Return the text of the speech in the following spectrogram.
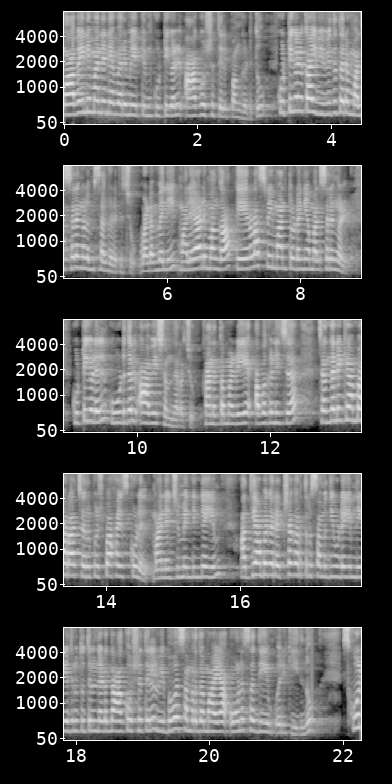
മാവേലി മന്നനെ വരമേറ്റും കുട്ടികൾ ആഘോഷത്തിൽ പങ്കെടുത്തു. കുട്ടികൾക്കായി വിവിധതരം മത്സരങ്ങളും സംഘടിപ്പിച്ചു. വടംവലി മലയാളി മങ്ക കേരള ശ്രീമാൻ തുടങ്ങിയ മത്സരങ്ങൾ കുട്ടികളിൽ കൂടുതൽ ആവേശം നിറച്ചു. കനത്ത മഴയെ അവഗണിച്ച് ചന്ദനക്കാമ്പാറ ചെറുപുഷ്പ ഹൈസ്കൂളിൽ മാനേജ്മെന്റിന്റെയും അധ്യാപക രക്ഷകർത്തൃ സമിതിയുടെയും നേതൃത്വത്തിൽ നടന്ന ആഘോഷത്തിൽ വിഭവസമൃദ്ധമായ ഓണസദ്യയും ഒരുക്കിയിരുന്നു. School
